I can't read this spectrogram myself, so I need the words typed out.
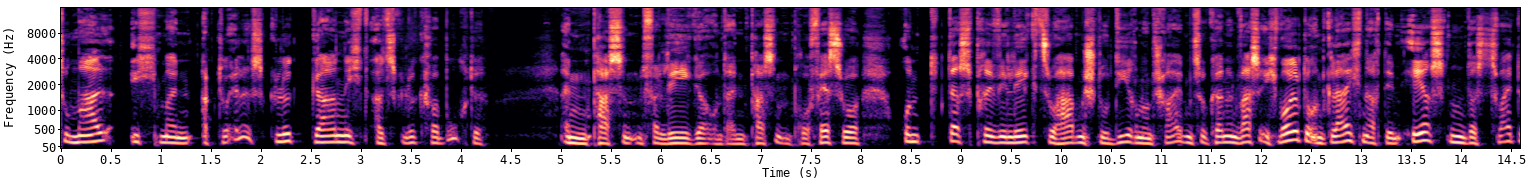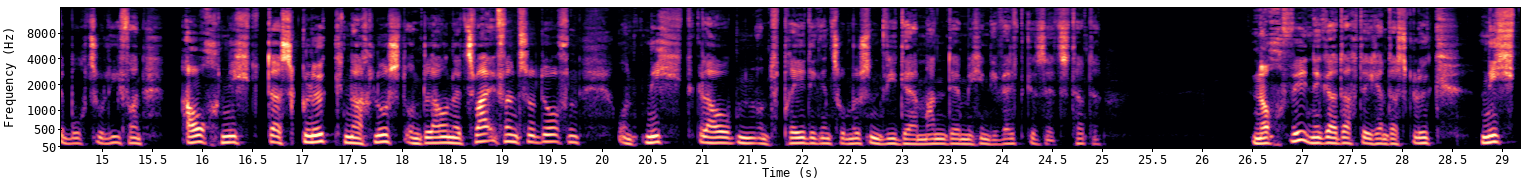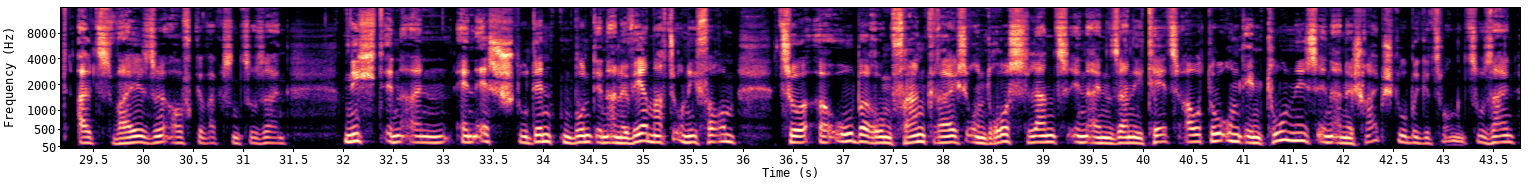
zumal ich mein aktuelles Glück gar nicht als Glück verbuchte einen passenden Verleger und einen passenden Professor und das Privileg zu haben, studieren und schreiben zu können, was ich wollte und gleich nach dem ersten das zweite Buch zu liefern, auch nicht das Glück, nach Lust und Laune zweifeln zu dürfen und nicht glauben und predigen zu müssen wie der Mann, der mich in die Welt gesetzt hatte. Noch weniger dachte ich an das Glück, nicht als Weise aufgewachsen zu sein, nicht in einen NS-Studentenbund, in eine Wehrmachtsuniform zur Eroberung Frankreichs und Russlands, in ein Sanitätsauto und in Tunis in eine Schreibstube gezwungen zu sein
